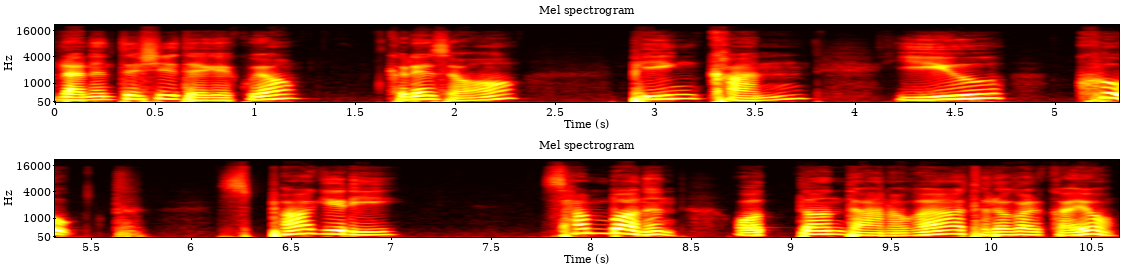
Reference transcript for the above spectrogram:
라는 뜻이 되겠고요. 그래서 빈칸 you cooked spaghetti 3번은 어떤 단어가 들어갈까요?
